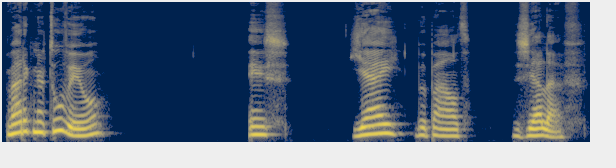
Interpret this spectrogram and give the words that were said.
waar ik naartoe wil, is jij bepaalt zelf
